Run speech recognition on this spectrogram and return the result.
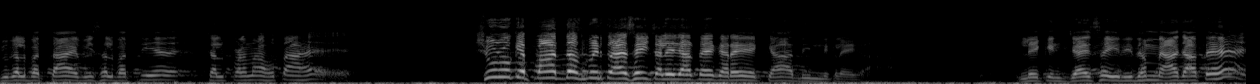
जुगल बत्ता है बीसल बत्ती है, चल पड़ना होता है। शुरू के पाँच, दस मिनट तो ऐसे ही चले जाते हैं करे क्या दिन निकलेगा। लेकिन जैसे ही रिधम में आ जाते हैं,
